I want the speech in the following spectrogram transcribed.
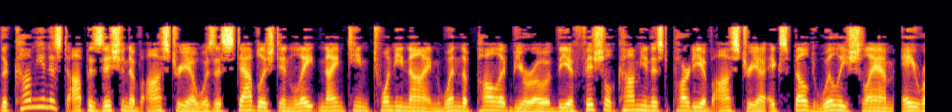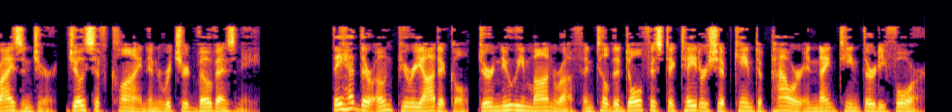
The Communist opposition of Austria was established in late 1929 when the Politburo of the official Communist Party of Austria expelled Willy Schlamm, A. Reisinger, Joseph Klein and Richard Wowesny. They had their own periodical, Der Neue Mahnruf until the Dollfuss dictatorship came to power in 1934.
